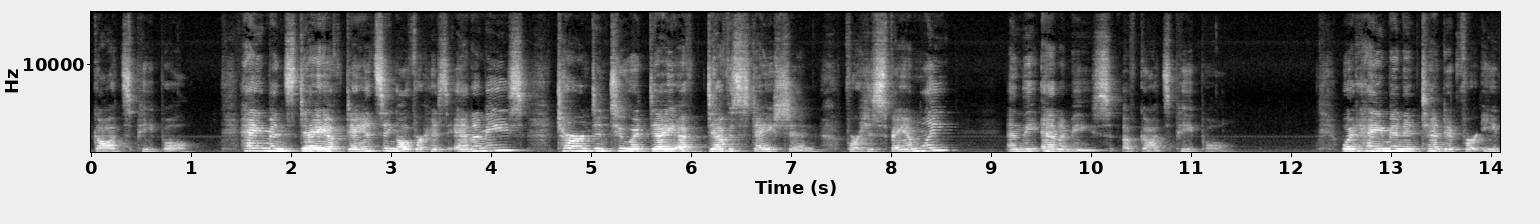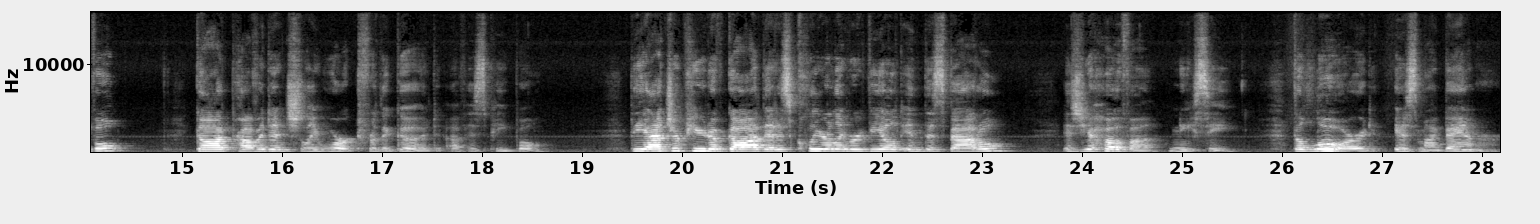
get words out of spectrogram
God's people. Haman's day of dancing over his enemies turned into a day of devastation for his family and the enemies of God's people. What Haman intended for evil, God providentially worked for the good of his people. The attribute of God that is clearly revealed in this battle is Jehovah Nisi. The Lord is my banner.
